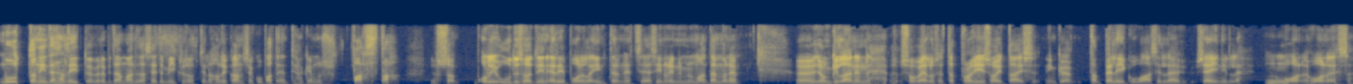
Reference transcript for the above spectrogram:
Mutta niin tähän liittyen vielä pitää mainita se, että Microsoftilla oli myös joku patenttihakemus vasta, jossa oli uutisoitiin eri puolilla internetsiä ja siinä oli nimenomaan tämmöinen jonkinlainen sovellus, että projisoitaisiin niin pelikuvaa sille seinille Mm. huone, huoneessa.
